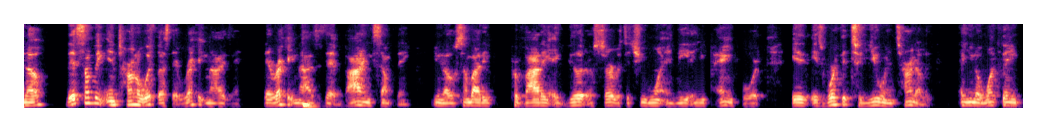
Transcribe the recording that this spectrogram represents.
know, there's something internal with us that recognizing that recognizes that buying something, you know, somebody providing a good or service that you want and need and you paying for it is, is worth it to you internally. And you know, one thing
